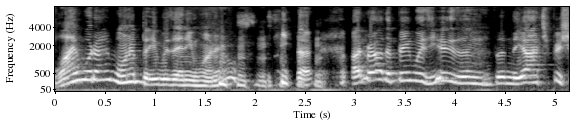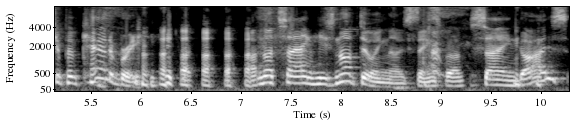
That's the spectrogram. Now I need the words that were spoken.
Why would I want to be with anyone else? you know, I'd rather be with you than, than the Archbishop of Canterbury. I'm not saying he's not doing those things, but I'm saying, guys,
